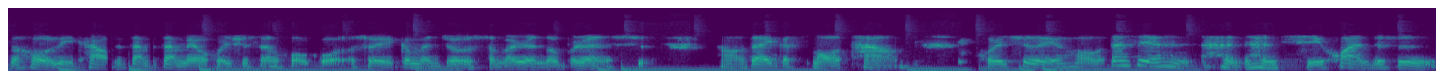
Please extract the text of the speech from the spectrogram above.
之后离开，就再再没有回去生活过了，所以根本就什么人都不认识。然后在一个 small town 回去了以后，但是也很很很奇幻，就是。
